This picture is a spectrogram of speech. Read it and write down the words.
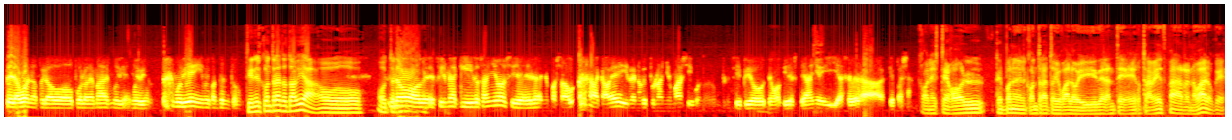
Pero bueno, pero por lo demás muy bien, muy bien. Muy bien y muy contento. ¿Tienes contrato todavía o...? no, firmé aquí dos años y el año pasado acabé y renové por un año más y bueno, en principio tengo aquí este año y ya se verá qué pasa. Con este gol te ponen el contrato igual hoy delante otra vez para renovar o qué,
